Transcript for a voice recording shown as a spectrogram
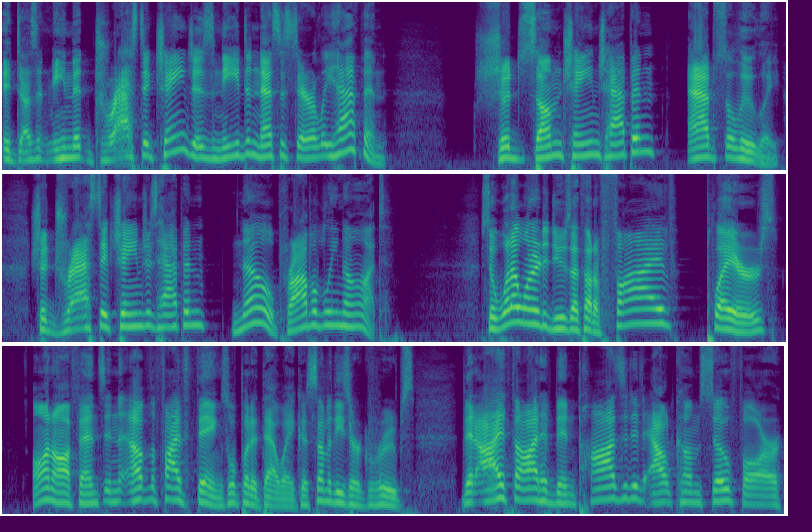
It doesn't mean that drastic changes need to necessarily happen. Should some change happen? Absolutely. Should drastic changes happen? No, probably not. So, what I wanted to do is I thought of five players on offense, and of the five things, we'll put it that way, because some of these are groups that I thought have been positive outcomes so far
